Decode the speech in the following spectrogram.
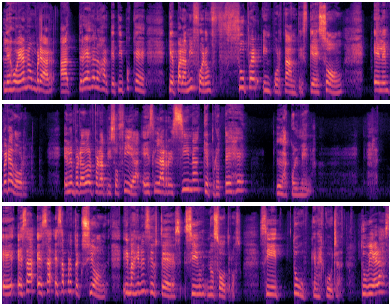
les voy a nombrar a tres de los arquetipos que, que para mí fueron súper importantes, que son el emperador, el emperador para Pisofía es la resina que protege la colmena. Eh, esa, esa, esa protección, imagínense ustedes, si nosotros, si tú que me escuchas, tuvieras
